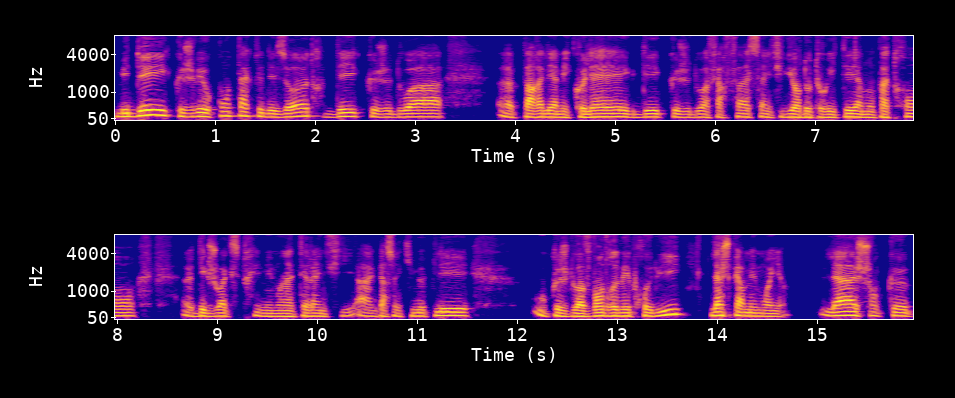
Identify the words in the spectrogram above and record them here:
mais dès que je vais au contact des autres, dès que je dois parler à mes collègues, dès que je dois faire face à une figure d'autorité, à mon patron, dès que je dois exprimer mon intérêt à une, personne qui me plaît, ou que je dois vendre mes produits, là, je perds mes moyens. Là, je sens que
